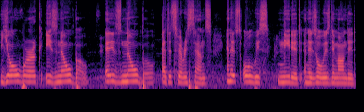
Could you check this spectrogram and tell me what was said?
Your work is noble. It is noble at its very sense, and it's always needed and it's always demanded.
